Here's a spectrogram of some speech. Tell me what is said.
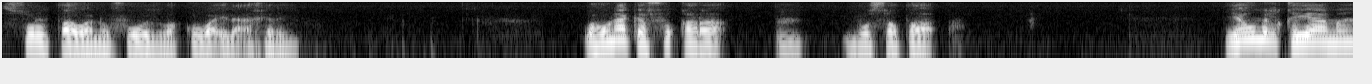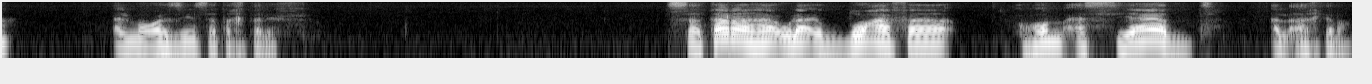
سلطة ونفوذ وقوة إلى آخره. وهناك فقراء بسطاء يوم القيامة الموازين ستختلف. سترى هؤلاء الضعفاء هم أسياد الآخرة.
